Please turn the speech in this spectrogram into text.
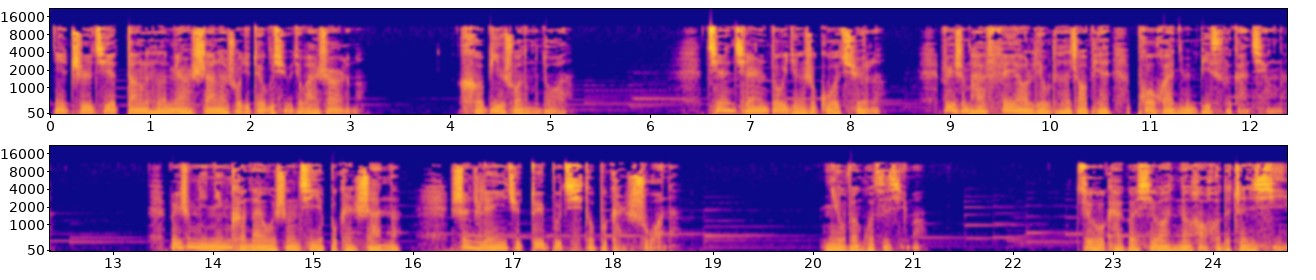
你直接当着他的面删了，说句对不起不就完事儿了吗？何必说那么多呢？既然前任都已经是过去了，为什么还非要留着他的照片，破坏你们彼此的感情呢？为什么你宁可男友生气也不肯删呢？甚至连一句对不起都不肯说呢？你有问过自己吗？最后，凯哥希望你能好好的珍惜。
